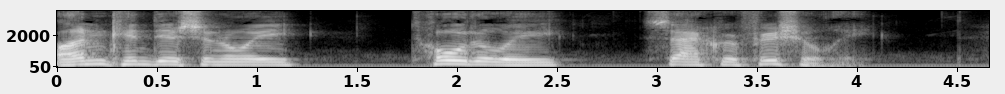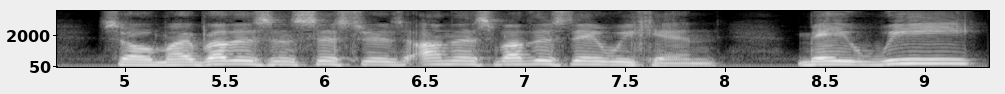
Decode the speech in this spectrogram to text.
unconditionally, totally, sacrificially. So, my brothers and sisters, on this Mother's Day weekend, may we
